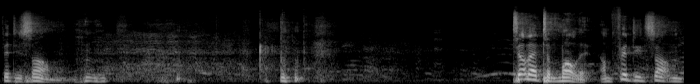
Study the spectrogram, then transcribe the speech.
50 something. Tell that to Mullet. I'm 50 something.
